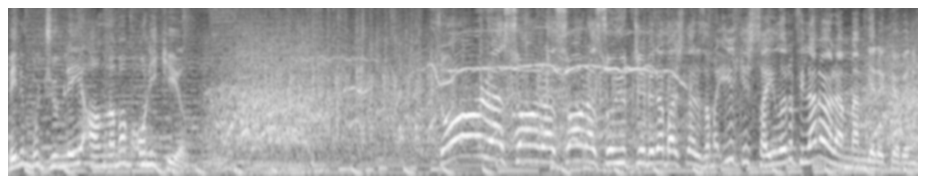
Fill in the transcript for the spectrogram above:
benim bu cümleyi anlamam 12 yıl. Sonra sonra sonra soyut cebire başlarız ama ilk iş sayıları filan öğrenmem gerekiyor benim.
